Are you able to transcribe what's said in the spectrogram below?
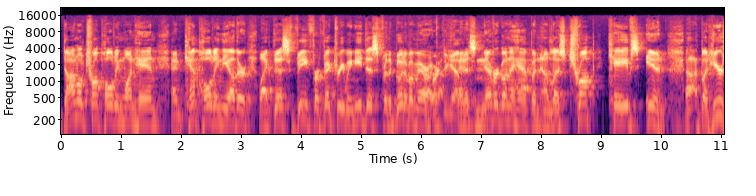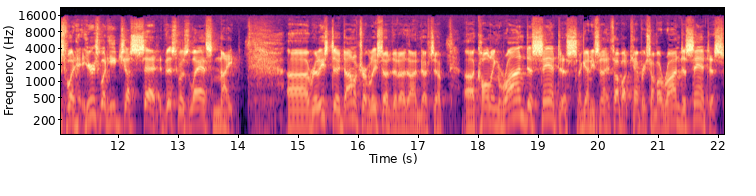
Donald Trump holding one hand, and Kemp holding the other, like this V for victory. We need this for the good of America. Work together. And it's never going to happen unless Trump caves in. Uh, but here's what here's what he just said. This was last night. Uh, released uh, Donald Trump released uh, uh, uh, calling Ron DeSantis again. He's not he's talking about Kemper. He's talking about Ron DeSantis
